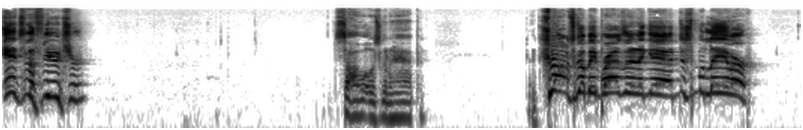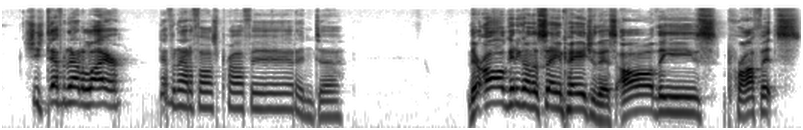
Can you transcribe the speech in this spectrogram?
into the future, saw what was going to happen. And Trump's going to be president again. Just believe her. She's definitely not a liar, definitely not a false prophet. And uh, they're all getting on the same page with this. All these prophets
